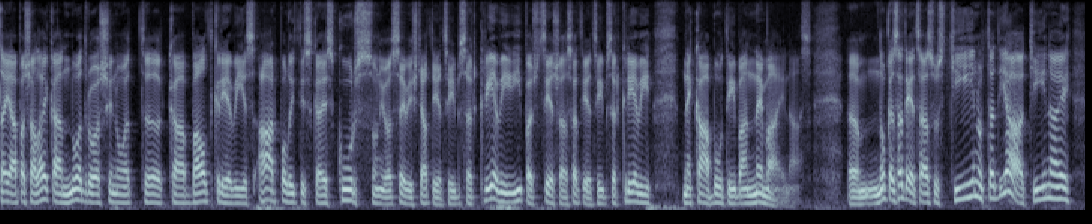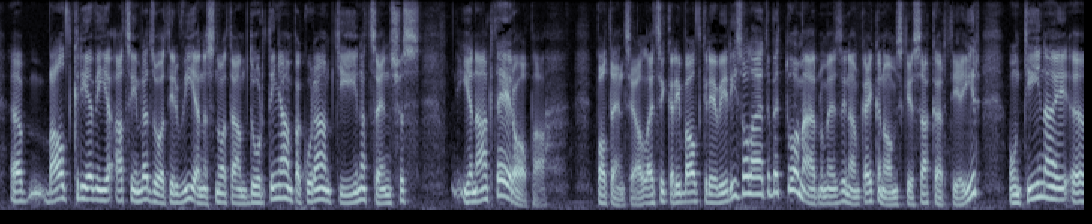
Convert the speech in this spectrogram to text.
tajā pašā laikā nodrošinot, eh, ka Baltkrievijas ārpolitiskais kurs, un jo sevišķi attiecības ar Krieviju, īpaši ciešās attiecības ar Krieviju, nekā būtībā nemainās. Um, nu, kas attiecās uz Ķīnu, tad jā, Ķīnai Baltkrievija acīm redzot ir vienas no tām durtiņām, pa kurām Ķīna cenšas ienākt Eiropā potenciāli. Lai cik arī Baltkrievija ir izolēta, bet tomēr nu, mēs zinām, ka ekonomiskie sakari tie ir. Un Ķīnai eh,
